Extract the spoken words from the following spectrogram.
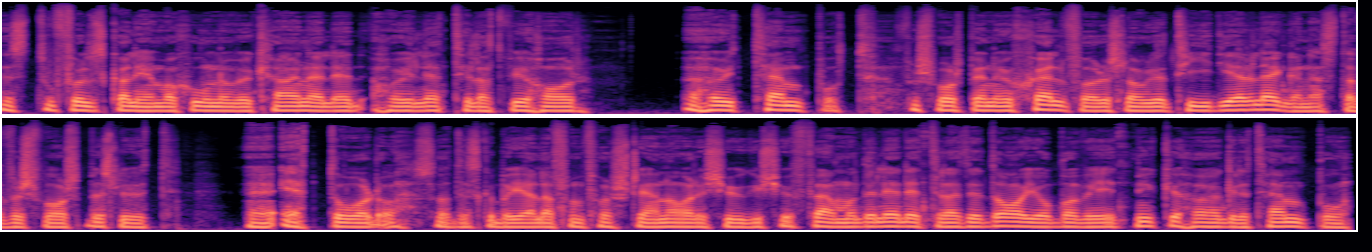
den fullskaliga invasionen av Ukraina har ju lett till att vi har höjt tempot. Försvarsberedningen har ju själv föreslagit att tidigare nästa försvarsbeslut Eh, ett år då, så att det ska börja gälla från 1 januari 2025. Och det leder till att idag jobbar vi i ett mycket högre tempo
